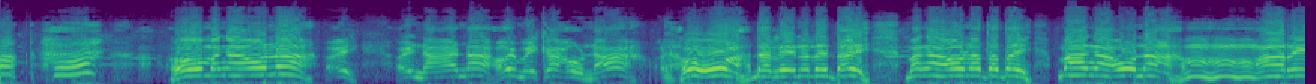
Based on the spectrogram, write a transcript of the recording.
Ah, ha? Oh, mga ona! Ay, ay, naana! Ay, may kauna! Ay, oo, dali na din tay! Mga ona tatay! Mga ona! Hmm, hmm, mari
